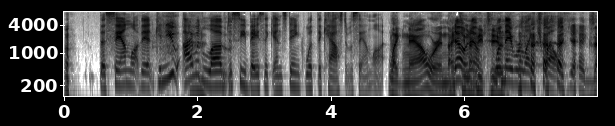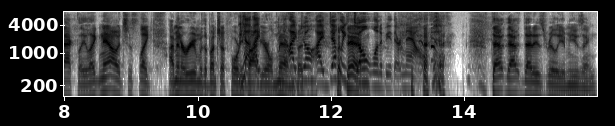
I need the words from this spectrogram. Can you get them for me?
the Sandlot. Then, can you? I would love to see Basic Instinct with the cast of a Sandlot. Like now or in No, no, 1992? when they were like twelve. yeah, exactly. Like now, it's just like I'm in a room with a bunch of 45 I, year old men. I but- don't. I definitely then, don't want to be there now. That that that is really amusing.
